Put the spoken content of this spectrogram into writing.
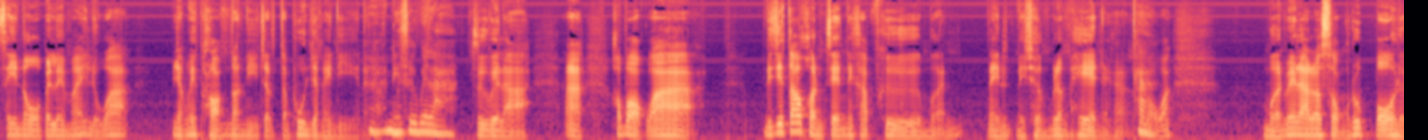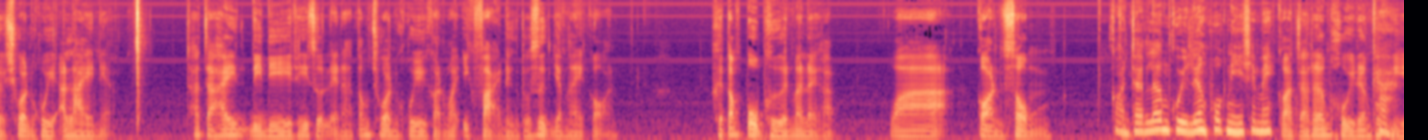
เซโนไปเลยไหมหรือว่ายังไม่พร้อมตอนนี้จะจะพูดยังไงดีนะคอ่ารับอันนี้ซื้อเวลา ซื้อเวลา อะเขาบอกว่าดิจิตอลคอนเ n นต์นะครับ คือเหมือนในในเชิงเรื่องเพศเนาะครับเขาบอกว่าเหมือนเวลาเราส่งรูปโป๊หรือชวนคุยอะไรเนี่ย ถ้าจะให้ดีๆ ที่สุดเลยนะ ต้องชวนคุยก่อนว่าอีกฝ่ายหนึ่งรู้สึกยังไงก่อน คือต้องปูพื้นมาเลยครับ ว่าก่อนส่ง ก่อนจะเริ่มคุยเรื่องพวกนี้ใช่ไหม ก่อนจะเริ่มคุยเรื่องพวกค่ะนี้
